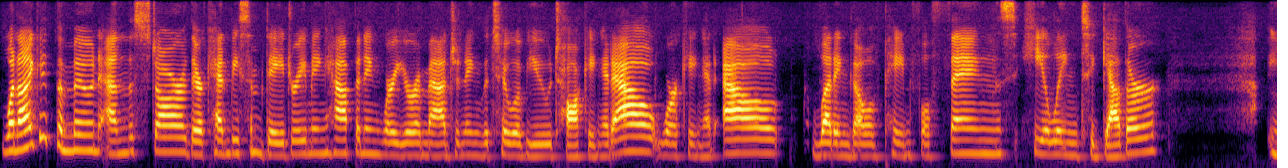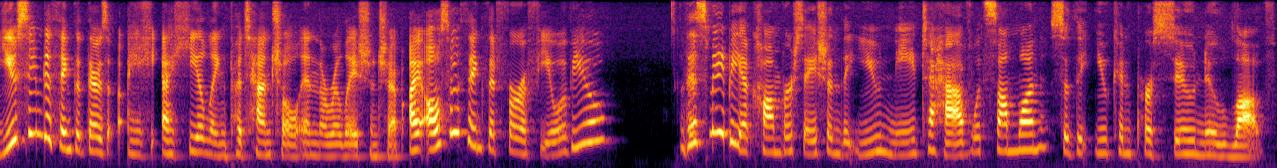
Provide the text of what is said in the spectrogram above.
when I get the moon and the star, there can be some daydreaming happening where you're imagining the two of you talking it out, working it out, letting go of painful things, healing together you seem to think that there's a, a, healing potential in the relationship. I also think that for a few of you, this may be a conversation that you need to have with someone so that you can pursue new love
